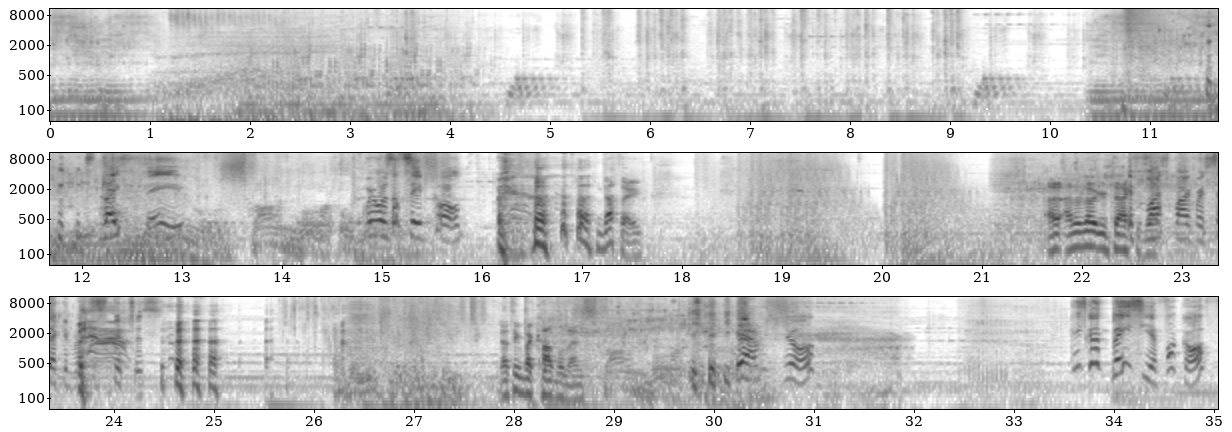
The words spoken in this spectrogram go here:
nice save. over. Where was that save called? Nothing. I, I don't know what you're It talking about. flashed by for a second, but suspicious. Nothing but compliments. yeah, I'm sure. He's got a base here. Fuck off.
